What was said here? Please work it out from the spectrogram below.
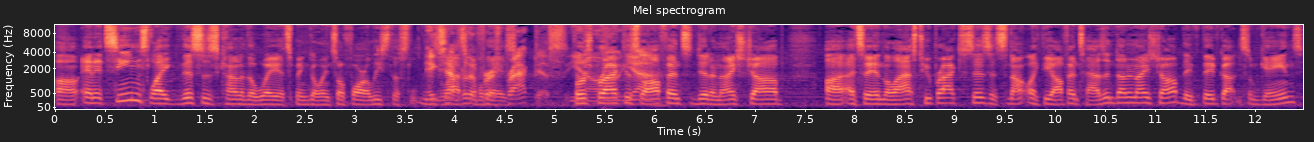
Uh, and it seems like this is kind of the way it's been going so far, at least this, these Except last for the couple first days. practice. First know, practice, the yeah. offense did a nice job. Uh, I'd say in the last two practices, it's not like the offense hasn't done a nice job. They've, they've gotten some gains.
